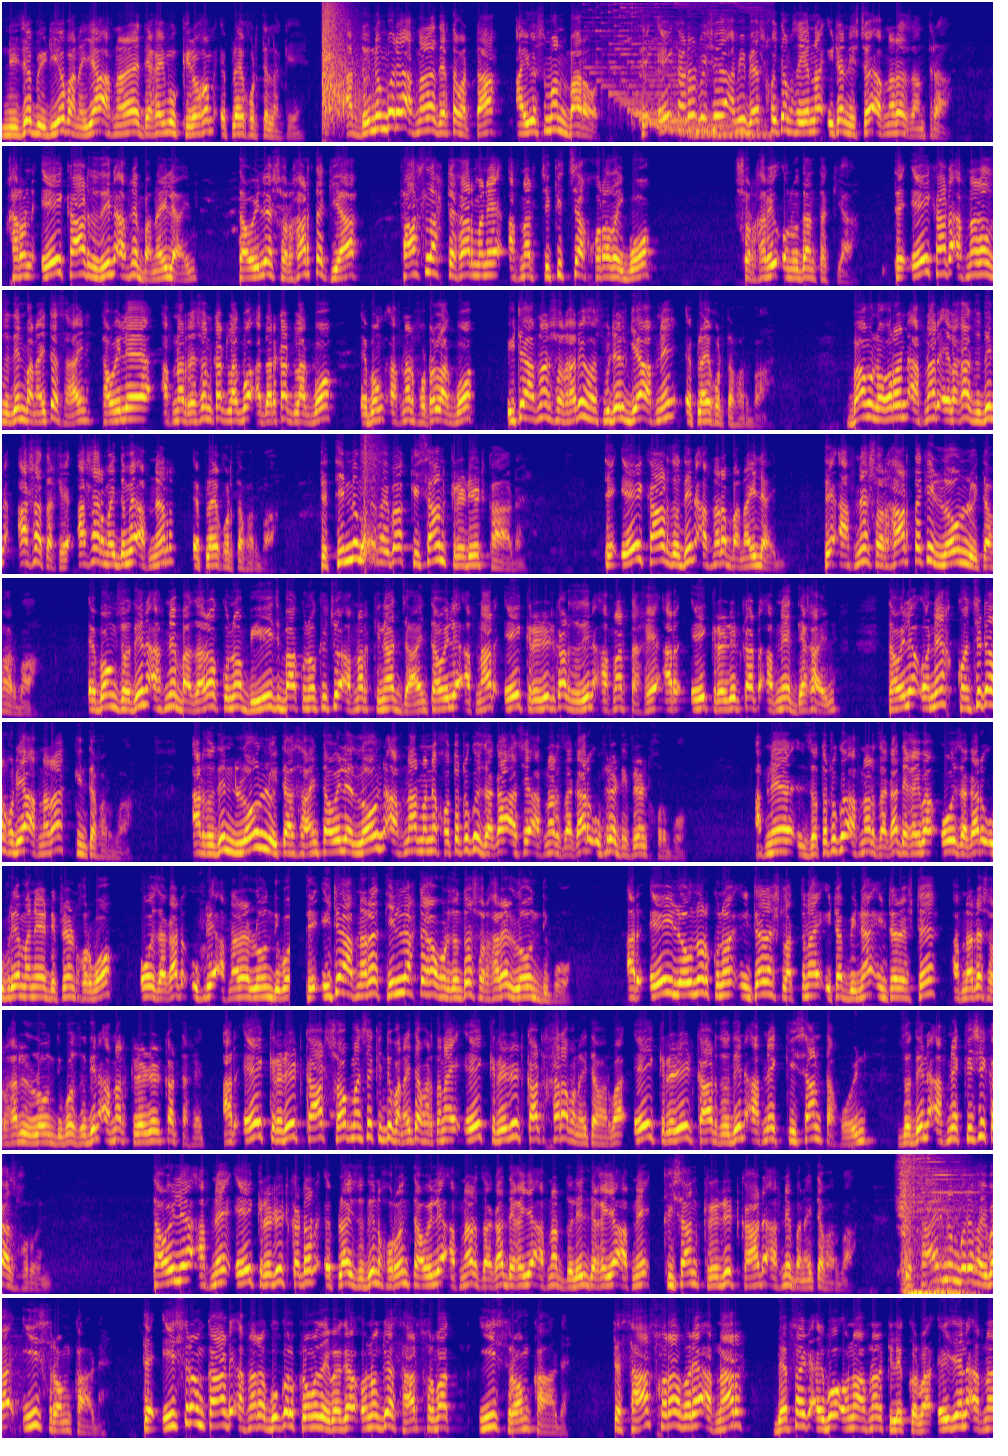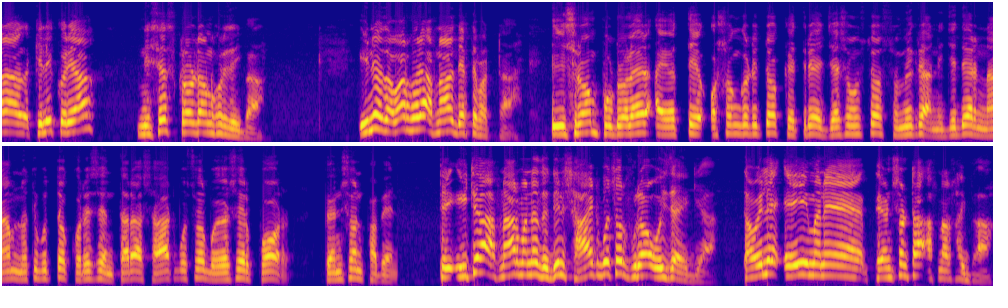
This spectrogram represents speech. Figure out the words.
নিজে ভিডিও বানাইয়া আপনারা দেখাইমু কীরকম এপ্লাই করতে লাগে। আর দুই নম্বরে আপনারা দেখতে পারতা আয়ুষ্মান ভারত এই কার্ডের বিষয়ে আমি বেশ কইতাম চাই না এটা নিশ্চয় আপনারা জানতরা কারণ এই কার্ড যদি আপনি বানাইলেন, তাহলে সরকার থাকিয়া পাঁচ লাখ টাকার মানে আপনার চিকিৎসা করা যাইব সরকারি অনুদান থাকিয়া তো এই কার্ড আপনারা যদি বানাইতে চান তাহলে আপনার রেশন কার্ড লাগবো আধার কার্ড লাগবো এবং আপনার ফটো লাগবো। এটা আপনার সরকারি হসপিটাল গিয়া আপনি এপ্লাই করতে পারবা। বা মনে করেন আপনার এলাকা যদি আশা থাকে, আশার মাধ্যমে আপনার এপ্লাই করতে পারবা। তে তিন নম্বরে পাইবা কিষান ক্রেডিট কার্ড তে এই কার্ড যদি আপনারা বানাইলেন তে আপনি সরকার থেকে লোন লইতে পারবা এবং যদি আপনি বাজারত কোনো বীজ বা কোনো কিছু আপনার কিনা যায়, তাহলে আপনার এই ক্রেডিট কার্ড যদি আপনার থাকে আর এই ক্রেডিট কার্ড আপনি দেখাইন তাহলে অনেক কনসিডার করিয়া আপনারা কিনতে পারবা আর যদি লোন লইতে চান তাহলে লোন আপনার মানে কতটুকু জায়গা আছে আপনার জায়গার উপরে ডিফারেন্ট করব আপনি যতটুকু আপনার জায়গা দেখাইবা, ওই জায়গার উপরে মানে ডিফারেন্ট করব ওই জায়গার উপরে আপনারা লোন দিব। এটা আপনারা তিন লাখ টাকা পর্যন্ত সরকারে লোন দিব। আর এই লোনের কোনো ইন্টারেস্ট লাগতো না এটা বিনা ইন্টারেস্টে আপনারা সরকারি লোন দিব যদি আপনার ক্রেডিট কার্ড থাকে। আর এই ক্রেডিট কার্ড সব মানুষে কিন্তু বানাইতে পারতো না এই ক্রেডিট কার্ড খারাপ বানাইতে পারবা এই ক্রেডিট কার্ড যদি আপনি কিষান থাকেন যদি আপনি কৃষি কাজ করেন তাহলে আপনি এই ক্রেডিট কার্ডের এপ্লাই যদি করেন তাহলে আপনার জায়গা দেখাইয়া আপনার দলিল দেখাইয়া আপনি কিষান ক্রেডিট কার্ড আপনি বানাইতে পারবা তো চার নম্বরে ভাইবা ই শ্রম কার্ড তো ই শ্রম কার্ড আপনারা গুগল ক্রমে যাইবা গিয়া অনগিয়া সার্চ করবা ই শ্রম কার্ড তো সার্চ করার পরে আপনার ওয়েবসাইট আইব অন আপনার ক্লিক করবা। এই যে আপনারা ক্লিক করিয়া নিচে স্ক্রল ডাউন করে যাইবা। ইনে যাওয়ার পরে আপনারা দেখতে পারতা। ই শ্রম পোর্টালের আয়ত্তে অসংগঠিত ক্ষেত্রে যে সমস্ত শ্রমিকরা নিজেদের নাম নথিভুক্ত করেছেন, তারা ষাট বছর বয়সের পর পেনশন পাবেন। তো এটা আপনার মানে যদি ষাট বছর পুরা হয়ে যায় গিয়া। তাহলে এই মানে পেনশনটা আপনার পাইবা।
